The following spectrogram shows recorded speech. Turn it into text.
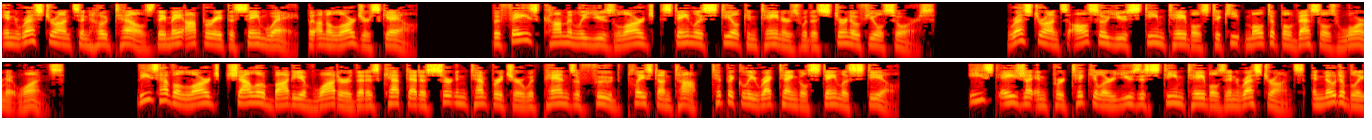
In restaurants and hotels they may operate the same way, but on a larger scale. Buffets commonly use large, stainless steel containers with a Sterno fuel source. Restaurants also use steam tables to keep multiple vessels warm at once. These have a large, shallow body of water that is kept at a certain temperature with pans of food placed on top, typically rectangle stainless steel. East Asia in particular uses steam tables in restaurants, and notably,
